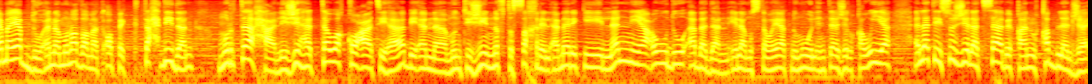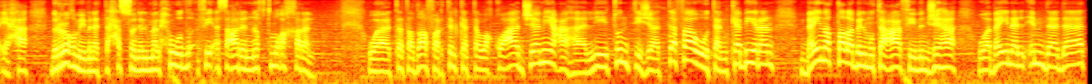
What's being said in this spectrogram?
كما يبدو أن منظمة أوبك تحديدا مرتاحة لجهة توقعاتها بأن منتجي النفط الصخري الأمريكي لن يعودوا أبدا إلى مستويات نمو الإنتاج القوية التي سجلت سابقا قبل الجائحة بالرغم من التحسن الملحوظ في أسعار النفط مؤخرا. وتتضافر تلك التوقعات جميعها لتنتج تفاوتا كبيرا بين الطلب المتعافي من جهة وبين الإمدادات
